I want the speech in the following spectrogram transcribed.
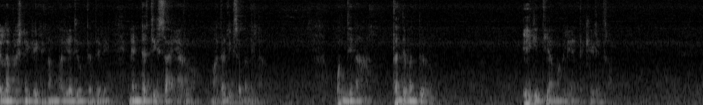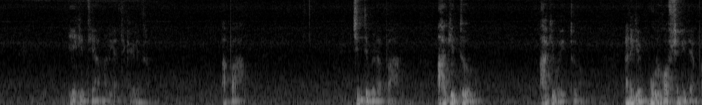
ಎಲ್ಲ ಪ್ರಶ್ನೆ ಕೇಳಿ ನಮ್ಮ ಮರ್ಯಾದೆ ಹೋಗ್ತಂತೇಳಿ ನೆಂಟಸ್ತಿಗೆ ಸಹ ಯಾರು ಮಾತಾಡ್ಲಿಕ್ಕೆ ಸಹ ಬಂದಿಲ್ಲ. ಒಂದಿನ ತಂದೆ ಬಂದು ಹೇಗಿದ್ಯಾ ಮಗಳೇ? ಅಂತ ಕೇಳಿದರು. ಹೇಗಿದ್ಯಾ ಮಗಳೇ? ಅಂತ ಕೇಳಿದರು. ಅಪ್ಪ, ಚಿಂತೆ ಬಿಡಪ್ಪ. ಆಗಿದ್ದು, ಆಗಿ ಹೋಯಿತು. ನನಗೆ ಮೂರು ಆಪ್ಷನ್ ಇದೆ ಅಪ್ಪ.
